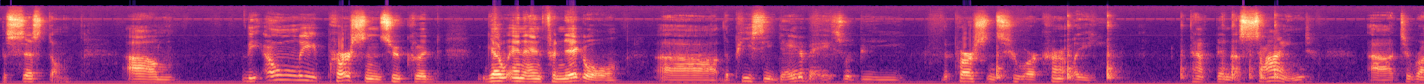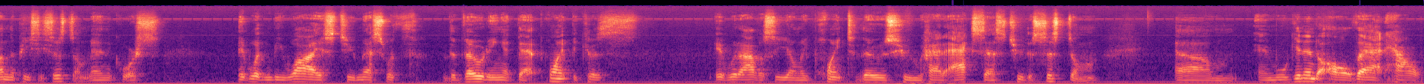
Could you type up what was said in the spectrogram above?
the system. Um, the only persons who could go in and finagle uh, the PC database would be the persons who are currently have been assigned uh, to run the PC system, and of course, it wouldn't be wise to mess with the voting at that point because it would obviously only point to those who had access to the system. Um, and we'll get into all that, how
